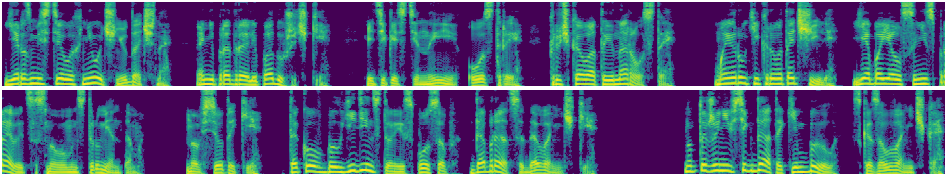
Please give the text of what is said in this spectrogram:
Я разместил их не очень удачно. Они продрали подушечки. Эти костяные, острые, крючковатые наросты. Мои руки кровоточили. Я боялся не справиться с новым инструментом. Но все таки таков был единственный способ добраться до Ванечки. "Но ты же не всегда таким был", сказал Ванечка.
